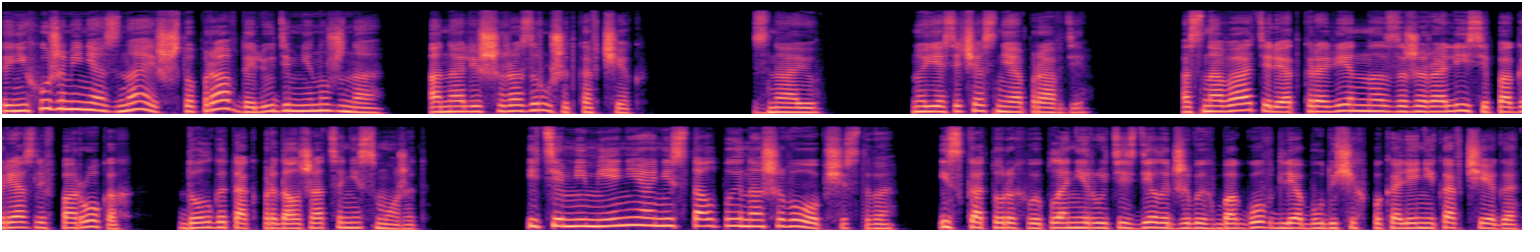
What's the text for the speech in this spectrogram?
«Ты не хуже меня знаешь, что правда людям не нужна. Она лишь разрушит ковчег». «Знаю. Но я сейчас не о правде. Основатели откровенно зажирались и погрязли в пороках, долго так продолжаться не сможет. И тем не менее они столпы нашего общества, из которых вы планируете сделать живых богов для будущих поколений ковчега.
